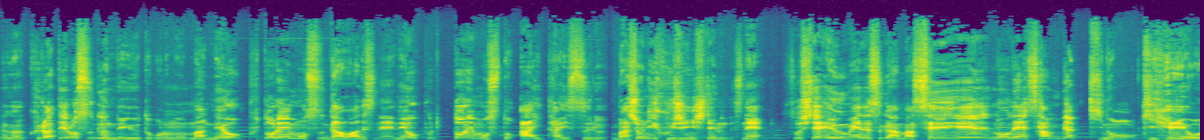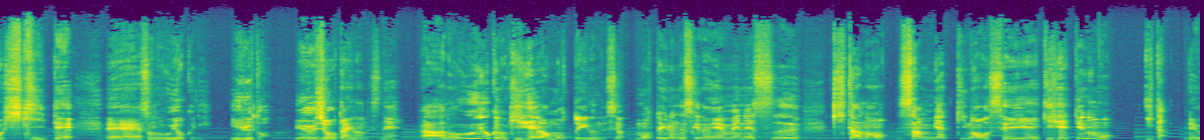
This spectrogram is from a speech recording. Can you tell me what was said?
だからクラテロス軍でいうところの、まあ、ネオプトレモス側ですね。ネオプトレモスと相対する場所に布陣してるんですね。そしてエウメネスが、まあ、精鋭のね、300機の騎兵を率いて、えー、その右翼にいるという状態なんですね。ああの、右翼の騎兵はもっといるんですよ。もっといるんですけど、エウメネス機下の300機の精鋭騎兵っていうのもいた。右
